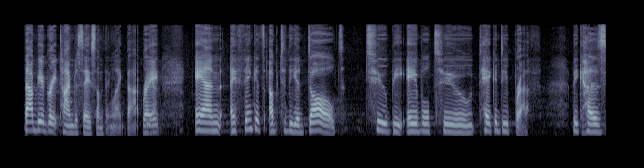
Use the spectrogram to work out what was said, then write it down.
That'd be a great time to say something like that, right? Yeah. And I think it's up to the adult to be able to take a deep breath because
